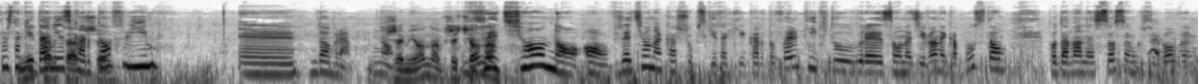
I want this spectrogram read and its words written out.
też takie Nie danie z kartofli. E, dobra, no. Brzemiona, wrzeciona. Wrzeciono, o, wrzeciona kaszubskie, takie kartofelki, które są nadziewane kapustą, podawane z sosem grzybowym,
